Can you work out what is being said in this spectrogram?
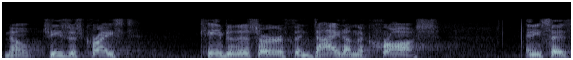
No. Jesus Christ came to this earth and died on the cross. And he says,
